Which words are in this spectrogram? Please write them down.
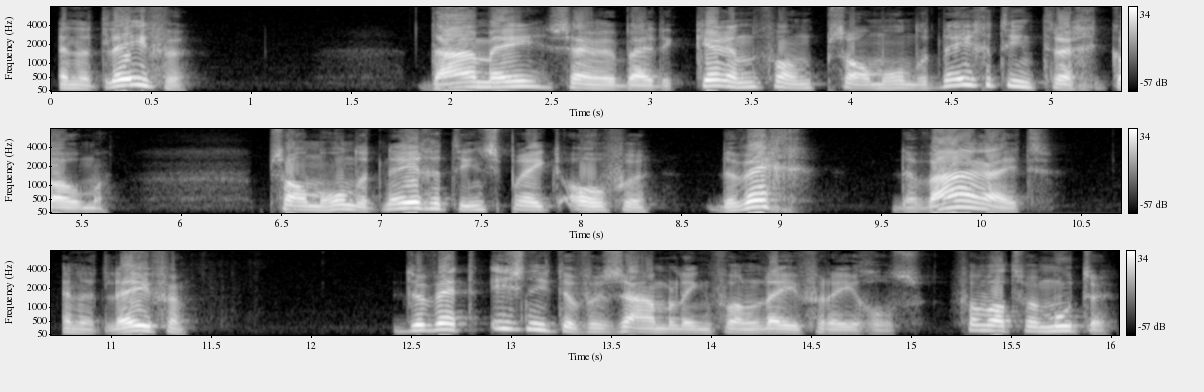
en het leven. Daarmee zijn we bij de kern van Psalm 119 terechtgekomen. Psalm 119 spreekt over de weg, de waarheid en het leven. De wet is niet de verzameling van leefregels, van wat we moeten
